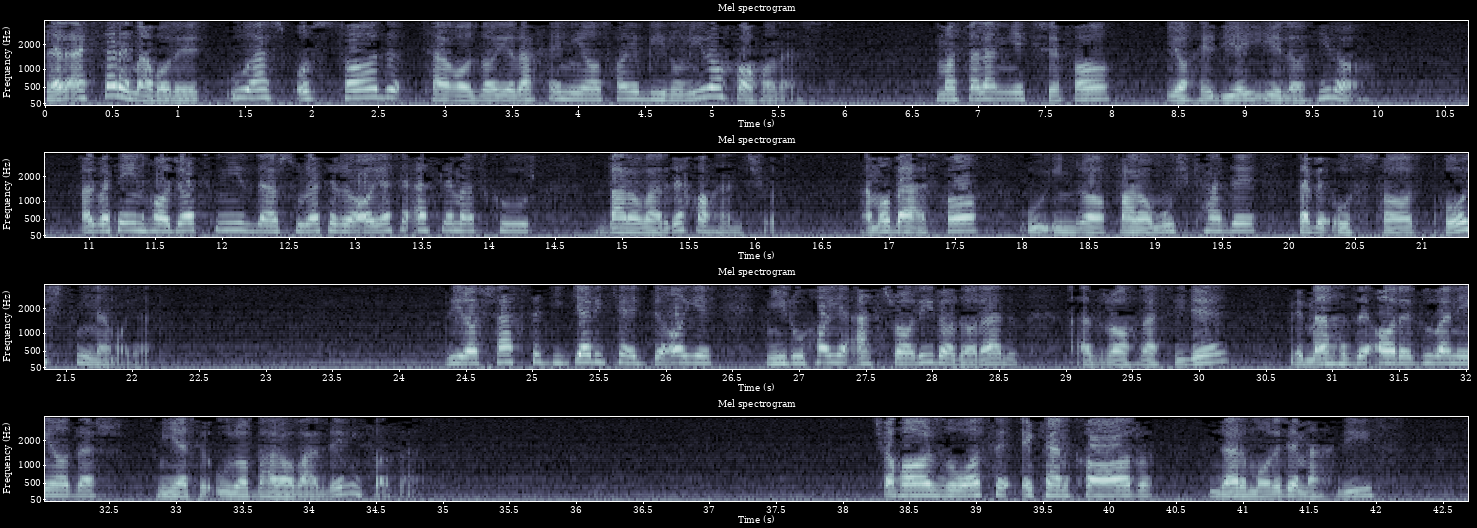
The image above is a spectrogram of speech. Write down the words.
در اکثر موارد او از استاد تقاضای رفع نیازهای بیرونی را خواهان است. مثلا یک شفا یا هدیه الهی را. البته این حاجات نیز در صورت رعایت اصل مذکور برآورده خواهند شد. اما بعدها او این را فراموش کرده و به استاد پشت می نماید زیرا شخص دیگری که ادعای نیروهای اسراری را دارد از راه رسیده به محض آرزو و نیازش نیت او را برآورده می سازد چهار زواس اکنکار در مورد مهدیس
